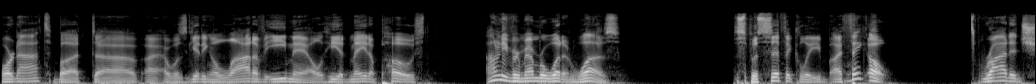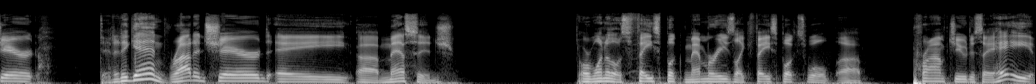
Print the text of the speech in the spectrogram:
or not, but uh, I, I was getting a lot of email. He had made a post. I don't even remember what it was specifically. I think, oh, Rod had shared, did it again. Rod had shared a uh, message or one of those Facebook memories, like Facebook's will uh, prompt you to say, hey,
